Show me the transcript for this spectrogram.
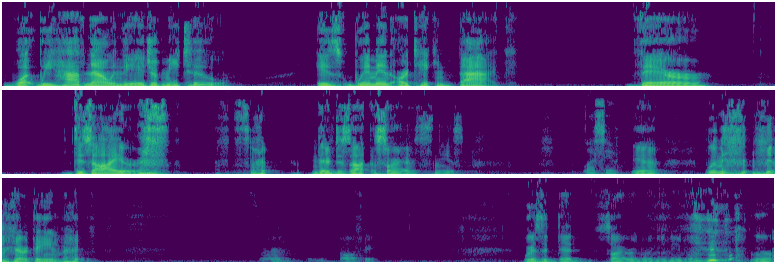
what we have now in the age of Me Too is women are taking back their desires. Sorry, their desire. Sorry, I sneezed. Bless you. Yeah, women women are taking back. Sorry, I need coffee. Where's a dead siren when you need one? Ugh.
